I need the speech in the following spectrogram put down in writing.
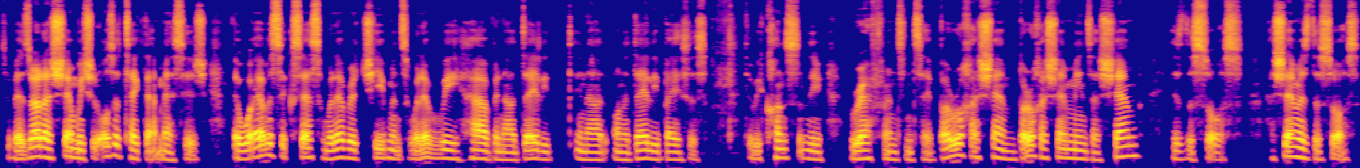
So Bezrat Hashem, we should also take that message that whatever success, whatever achievements, whatever we have in our daily in our on a daily basis, that we constantly reference and say Baruch Hashem. Baruch Hashem means Hashem is the source. Hashem is the source.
